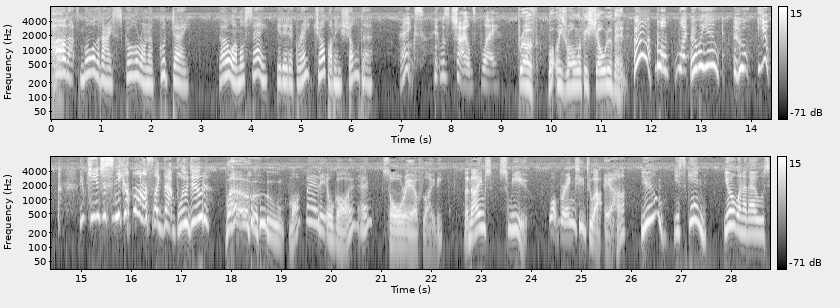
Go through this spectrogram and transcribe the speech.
Ah, that's more than I score on a good day. Though I must say, you did a great job on his shoulder. Thanks. It was child's play. Bruv, what is wrong with his shoulder then? Ah! Well, what? Who are you? Who? You? You can't just sneak up on us like that, blue dude. Whoa, my bad little guy and sorry elf lady. The name's Smew. What brings you to out here, huh? You, your skin. You're one of those.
